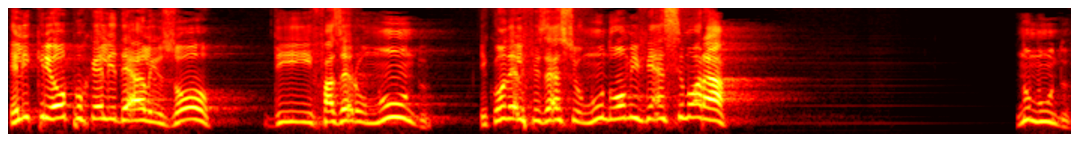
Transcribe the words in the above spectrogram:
ele criou porque ele idealizou de fazer o mundo, e quando ele fizesse o mundo, o homem viesse morar no mundo.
